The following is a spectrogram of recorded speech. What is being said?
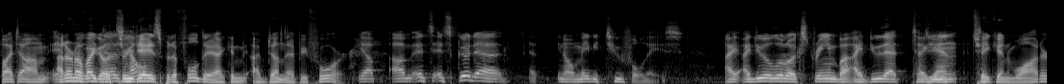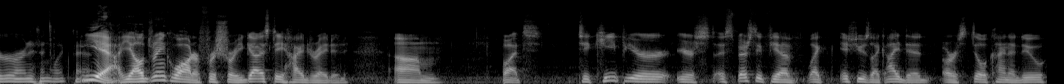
But um, i don't know if i go three help. days but a full day i can i've done that before Yep. Um, it's it's good at, you know maybe two full days. I, I do a little extreme, but I do that to do again. take in water or anything like that Yeah, yeah. I'll drink water for sure. You gotta stay hydrated. Um, but to keep your your especially if you have like issues like I did or still kind of do,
